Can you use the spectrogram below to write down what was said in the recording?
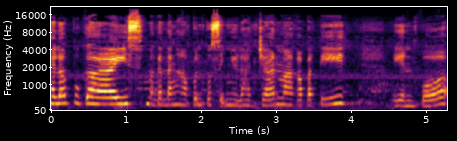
Hello po guys! Magandang hapon po sa inyo lahat dyan mga kapatid. Ayan po,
